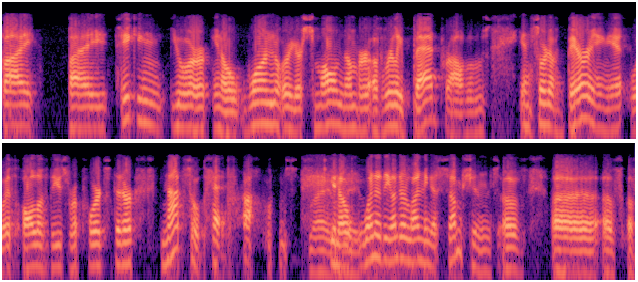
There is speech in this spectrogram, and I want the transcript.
by by taking your, you know, one or your small number of really bad problems and sort of burying it with all of these reports that are not so bad problems. Right, you know, right. one of the underlying assumptions of, uh, of of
